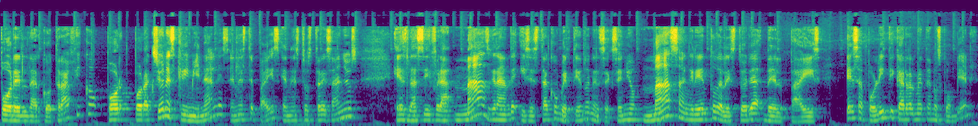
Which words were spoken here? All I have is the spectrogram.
por el narcotráfico, por, por acciones criminales en este país en estos tres años. Es la cifra más grande y se está convirtiendo en el sexenio más sangriento de la historia del país. ¿Esa política realmente nos conviene?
